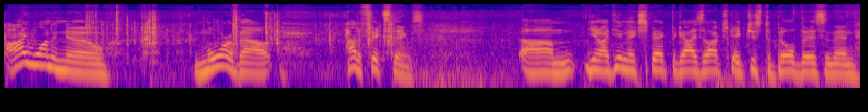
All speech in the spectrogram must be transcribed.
I want to know more about how to fix things. Um, you know, I didn't expect the guys at Aquascape just to build this and then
